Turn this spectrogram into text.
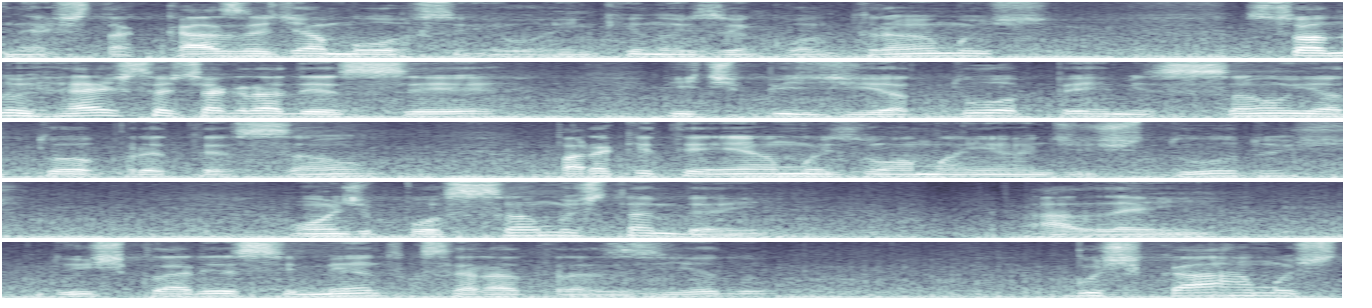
nesta casa de amor, Senhor, em que nos encontramos, só nos resta te agradecer e te pedir a tua permissão e a tua proteção para que tenhamos uma manhã de estudos, onde possamos também, além do esclarecimento que será trazido, buscarmos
